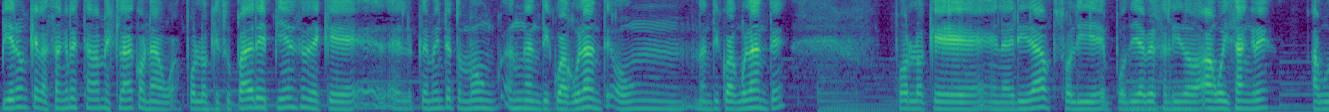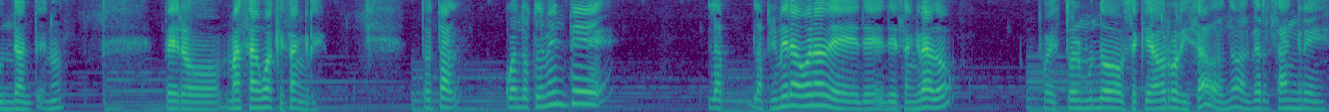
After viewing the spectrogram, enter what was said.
vieron que la sangre estaba mezclada con agua, por lo que su padre piensa de que el Clemente tomó un, anticoagulante o un anticoagulante por lo que en la herida podía haber salido agua y sangre abundante, ¿no? Pero más agua que sangre. Total, cuando Clemente, la, primera hora de, sangrado, pues todo el mundo se queda horrorizado, ¿no? Al ver sangre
